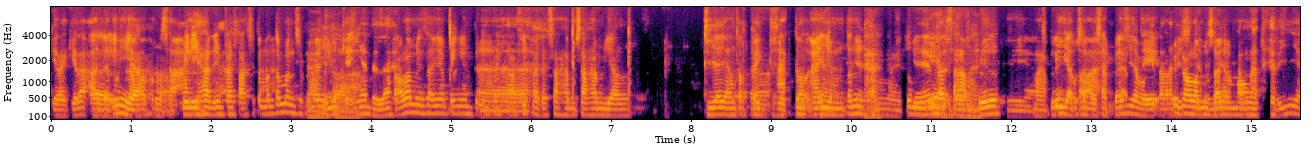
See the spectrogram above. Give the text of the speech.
kira-kira ada uh, ini ya perusahaan pilihan investasi teman-teman sebenarnya nah, ini kayaknya adalah kalau misalnya pengen berinvestasi uh, pada saham-saham yang dia yang terbaik uh, di sektor ayam tentang. Ya. nah itu ya, mungkin bisa ambil iya. mapi nggak usah bahasa basi ya kita tapi kalau misalnya mau materinya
